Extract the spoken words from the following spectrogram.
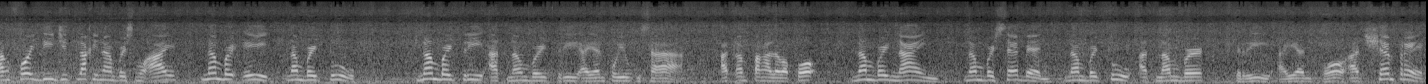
Ang 4-digit lucky numbers mo ay number 8, number 2, number 3 at number 3. Ayan po yung isa. At ang pangalawa po, number 9, number 7, number 2 at number 3. Ayan po. At syempre,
